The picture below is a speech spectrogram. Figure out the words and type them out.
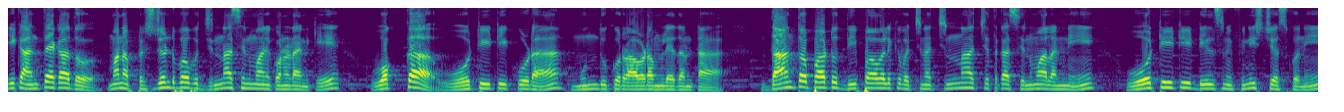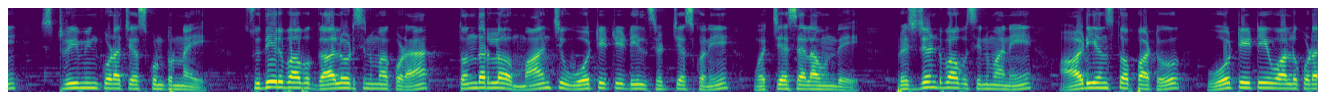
ఇక అంతేకాదు మన ప్రెసిడెంట్ బాబు జిన్నా సినిమాని కొనడానికి ఒక్క ఓటీటీ కూడా ముందుకు రావడం లేదంట. దాంతోపాటు దీపావళికి వచ్చిన చిన్న చితక సినిమాలన్నీ ఓటీటీ డీల్స్ని ఫినిష్ చేసుకొని స్ట్రీమింగ్ కూడా చేసుకుంటున్నాయి. సుధీర్ బాబు గాలోడ్ సినిమా కూడా తొందరలో మంచి ఓటీటీ డీల్ సెట్ చేసుకొని వచ్చేసేలా ఉంది. ప్రెసిడెంట్ బాబు సినిమాని ఆడియన్స్తో పాటు ఓటీటీ వాళ్ళు కూడా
